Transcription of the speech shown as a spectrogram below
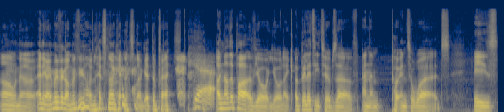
Oh no. Anyway, moving on, moving on. Let's not get let's not get depressed. Yeah. Another part of your your like ability to observe and then put into words is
